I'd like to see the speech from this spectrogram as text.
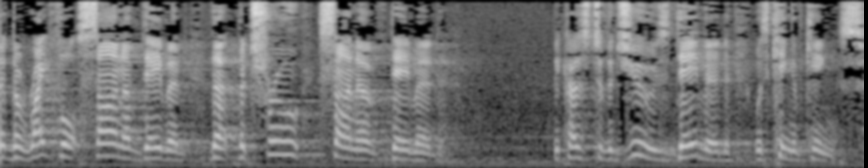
the, the rightful son of David, the, the true son of David. Because to the Jews, David was king of kings.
